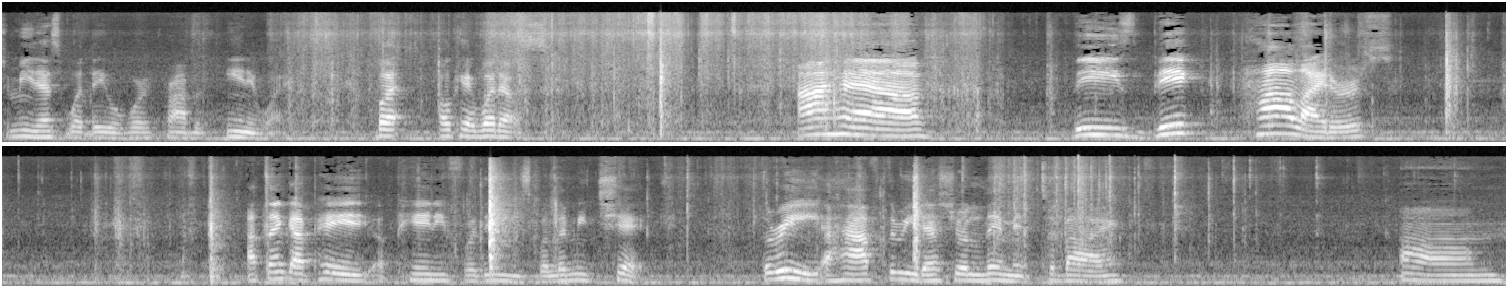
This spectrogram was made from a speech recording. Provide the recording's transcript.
To me, that's what they were worth probably anyway. But, okay, what else? I have these big highlighters. I think I paid a penny for these, but let me check three, I have three. That's your limit to buy. Um,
